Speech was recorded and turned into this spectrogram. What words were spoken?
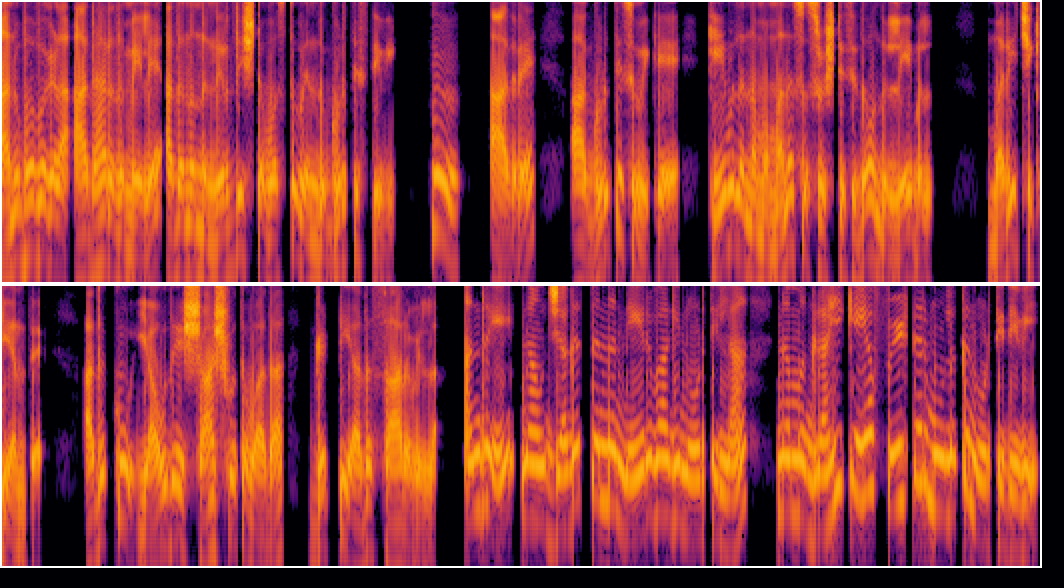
ಅನುಭವಗಳ ಆಧಾರದ ಮೇಲೆ ಅದನ್ನೊಂದು ನಿರ್ದಿಷ್ಟ ವಸ್ತುವೆಂದು ಗುರುತಿಸ್ತೀವಿ. ಆದರೆ ಆ ಗುರುತಿಸುವಿಕೆ ಕೇವಲ ನಮ್ಮ ಮನಸ್ಸು ಸೃಷ್ಟಿಸಿದ ಒಂದು ಲೇಬಲ್ ಮರೀಚಿಕೆಯಂತೆ. ಅದಕ್ಕೂ ಯಾವುದೇ ಶಾಶ್ವತವಾದ ಗಟ್ಟಿಯಾದ ಸಾರವಿಲ್ಲ. ಅಂದ್ರೆ ನಾವು ಜಗತ್ತನ್ನ ನೇರವಾಗಿ ನೋಡ್ತಿಲ್ಲ ನಮ್ಮ ಗ್ರಹಿಕೆಯ ಫಿಲ್ಟರ್ ಮೂಲಕ ನೋಡ್ತಿದೀವಿ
